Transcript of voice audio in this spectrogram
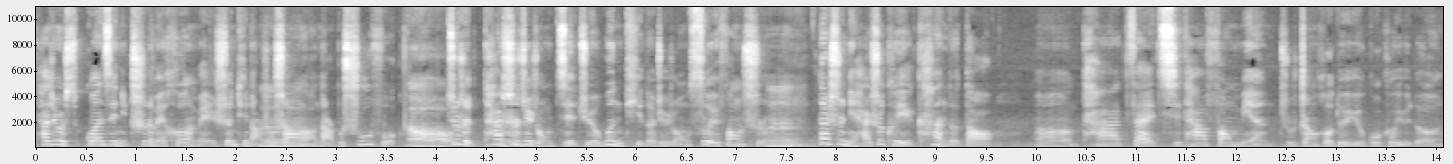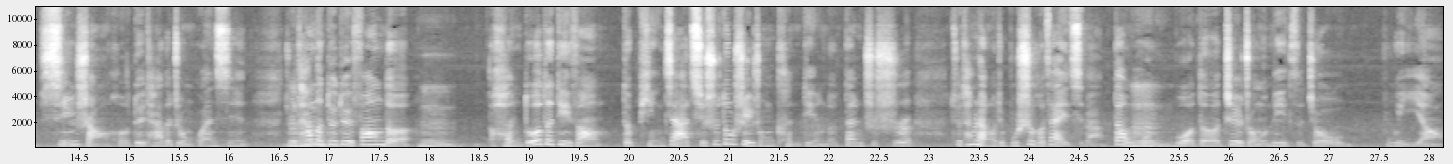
他就是关心你吃了没、喝了没，身体哪儿受伤了、哪儿不舒服，哦，就是他是这种解决问题的这种思维方式。嗯，但是你还是可以看得到，嗯，他在其他方面，就是张赫对于郭可宇的欣赏和对他的这种关心，就是他们对对方的，嗯，很多的地方。的评价其实都是一种肯定的，但只是就他们两个就不适合在一起吧。但我、我的这种例子就不一样，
